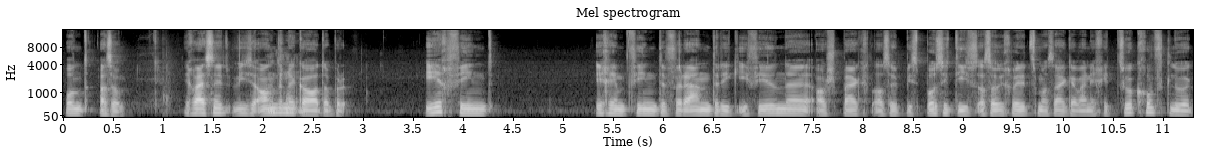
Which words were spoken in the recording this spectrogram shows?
Und also, ich weiß nicht, wie es anderen Okay. geht, aber ich finde, ich empfinde Veränderung in vielen Aspekten als etwas Positives. Also ich will jetzt mal sagen, wenn ich in die Zukunft schaue,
